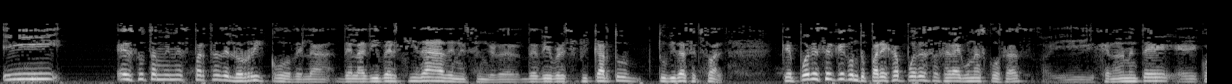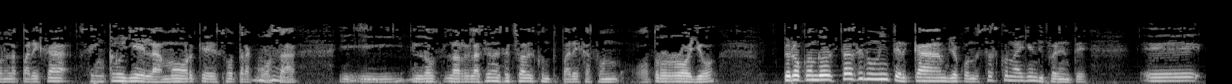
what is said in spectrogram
Y eso también es parte de lo rico de la de la diversidad en el swinger, de, diversificar tu, tu vida sexual que puede ser que con tu pareja puedes hacer algunas cosas y generalmente eh, con la pareja se incluye el amor que es otra cosa y, las relaciones sexuales con tu pareja son otro rollo pero cuando estás en un intercambio cuando estás con alguien diferente eh,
